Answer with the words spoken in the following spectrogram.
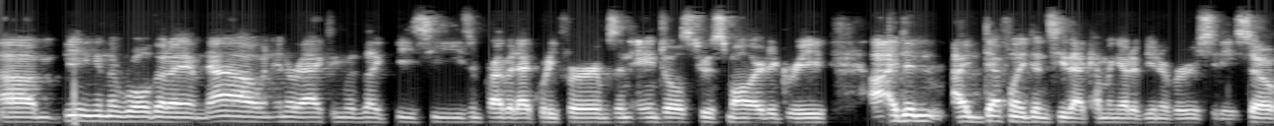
um, being in the role that I am now and interacting with like VCs and private equity firms and angels to a smaller degree, I didn't, I definitely didn't see that coming out of university. So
